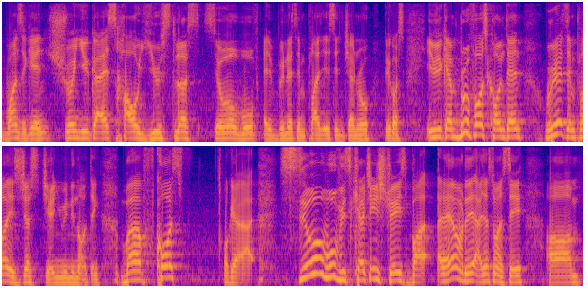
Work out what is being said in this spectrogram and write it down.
once again, showing you guys how useless Silver Wolf and Weakness Implant is in general. Because if you can brute force content, Weakness Implant is just genuinely nothing. But of course, okay, uh, Silver Wolf is catching strays, but at the end of the day, I just want to say, um,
